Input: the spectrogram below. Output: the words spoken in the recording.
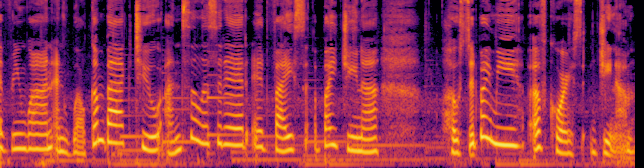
everyone, and welcome back to Unsolicited Advice by Gina, hosted by me, of course, Gina.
